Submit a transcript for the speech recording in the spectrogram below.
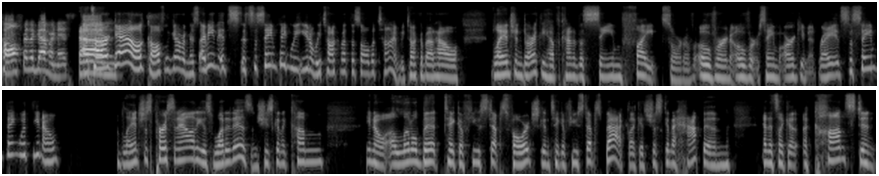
call for the governess. That's um, our gal, call for the governess. I mean, it's it's the same thing. We, you know, we talk about this all the time. We talk about how Blanche and Dorothy have kind of the same fight, sort of over and over, same argument, right? It's the same thing with, you know, Blanche's personality is what it is, and she's gonna come you know a little bit take a few steps forward she's going to take a few steps back like it's just going to happen and it's like a, a constant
